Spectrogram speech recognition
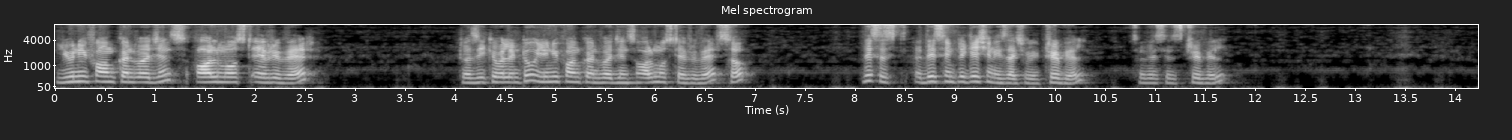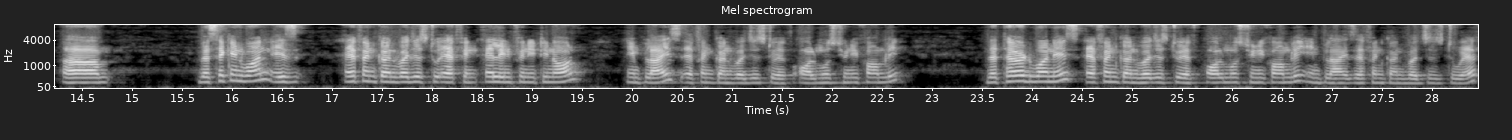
uniform convergence almost everywhere. It was equivalent to uniform convergence almost everywhere. So, this is this implication is actually trivial. So, this is trivial. Um, the second one is fn converges to f in L infinity norm implies fn converges to f almost uniformly. The third one is fn converges to f almost uniformly implies fn converges to f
